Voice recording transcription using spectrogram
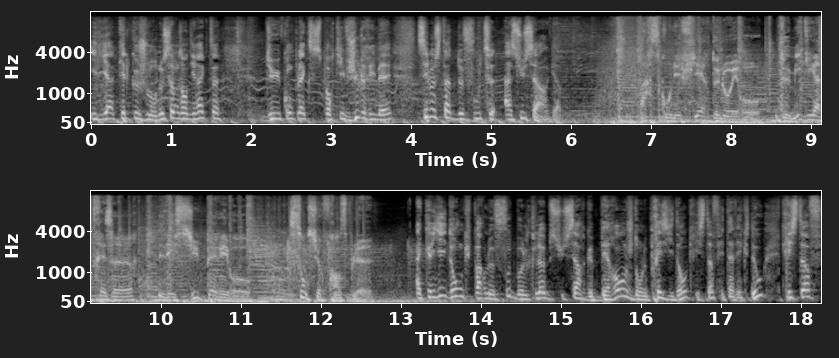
il y a quelques jours. Nous sommes en direct du complexe sportif Jules Rimet. C'est le stade de foot à Sussargues. Parce qu'on est fiers de nos héros. De midi à 13h, les super-héros sont sur France Bleu. Accueilli donc par le football club Sussargues Bérange, dont le président Christophe est avec nous. Christophe,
